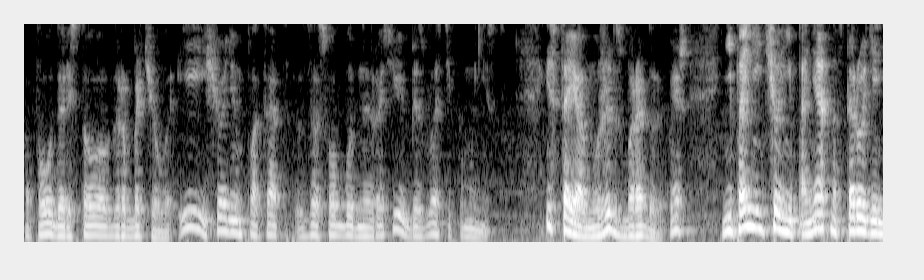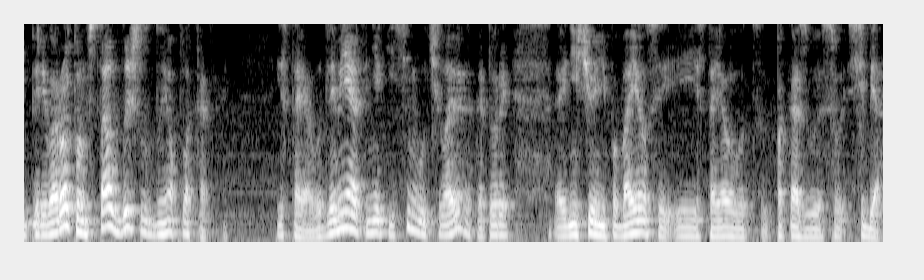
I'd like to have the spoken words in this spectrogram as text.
по поводу арестового Горбачева. И еще один плакат за свободную Россию без власти коммунистов. И стоял мужик с бородой, понимаешь? Не по ничего не понятно, второй день переворота, он встал, вышел с двумя плакатами. И стоял. Вот для меня это некий символ человека, который э, ничего не побоялся и стоял, вот, показывая себя,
